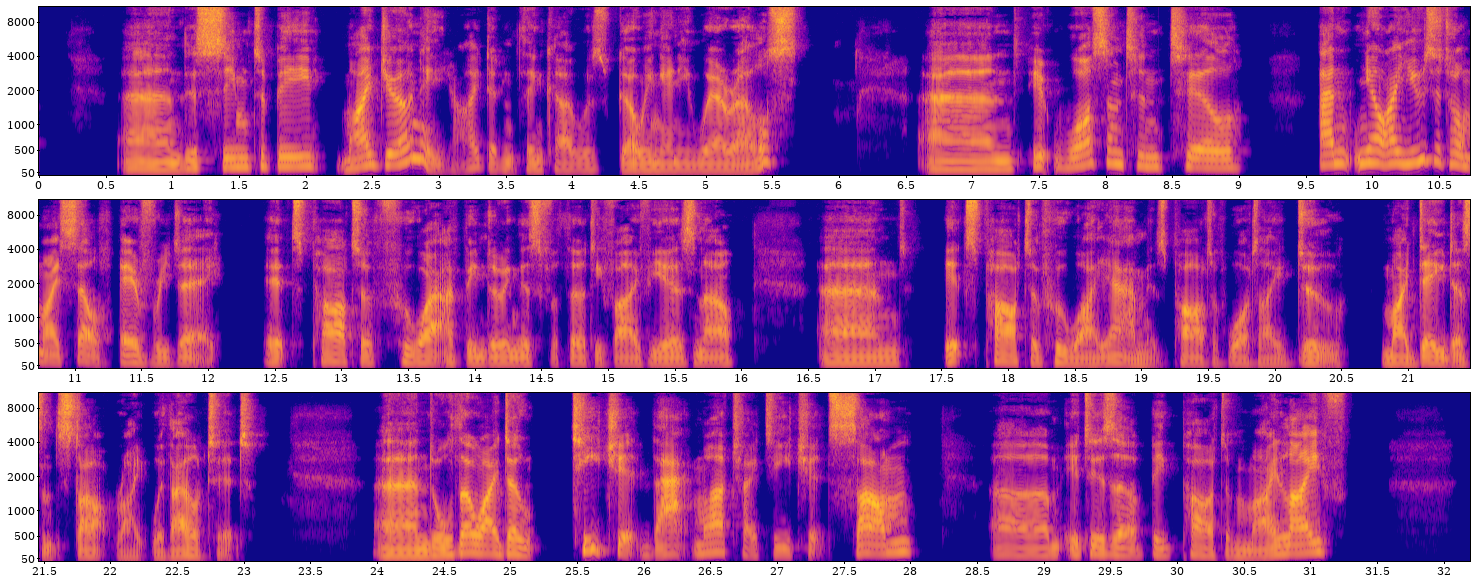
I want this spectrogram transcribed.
And this seemed to be my journey. I didn't think I was going anywhere else. And it wasn't until, and, you know, I use it on myself every day. It's part of who I, I've been doing this for 35 years now. And it's part of who I am. It's part of what I do. My day doesn't start right without it. And although I don't teach it that much, I teach it some. Um, it is a big part of my life.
